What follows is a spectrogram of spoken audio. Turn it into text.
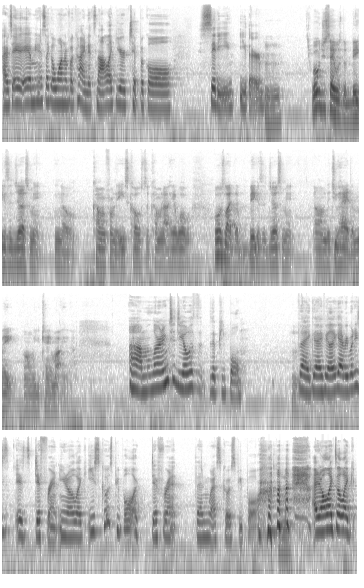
I would say, I mean, it's like a one of a kind. It's not like your typical city either. What would you say was the biggest adjustment? You know, coming from the East Coast to coming out here. What what was like the biggest adjustment um, that you had to make um, when you came out here? Um, learning to deal with the people. Like I feel like everybody's is different. You know, like East Coast people are different than West Coast people. I don't like to like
